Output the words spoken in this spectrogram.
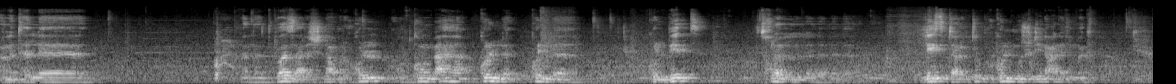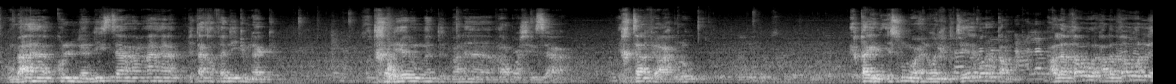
معناتها معناتها توزع على الشعب الكل وتكون معها كل كل كل بيت. تدخل الليست بتاع الكتب الكل موجودين عندنا في المكتب. ومعاها كل ليسته معاها بطاقه ثانية من هيك وتخليها لهم مدة معناها 24 ساعة. يختار في عقله يقيد اسمه وعنوان الكتاب والرقم على ضوء على ضوء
